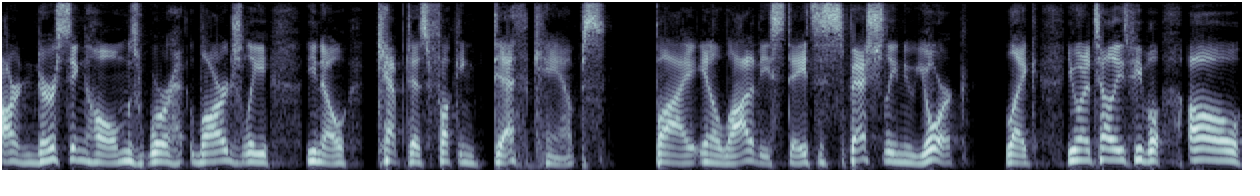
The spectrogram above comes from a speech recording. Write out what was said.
our nursing homes were largely you know kept as fucking death camps by in a lot of these states especially New York. Like you want to tell these people, oh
